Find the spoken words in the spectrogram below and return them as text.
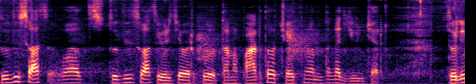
తుది శ్వాస తుది శ్వాస విడిచే వరకు తన పాటతో చైతన్యవంతంగా జీవించారు. తొలి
